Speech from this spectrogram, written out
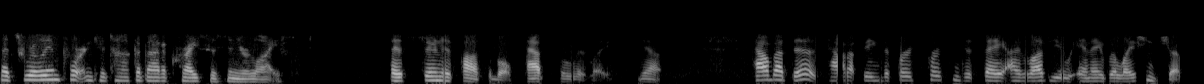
that's really important to talk about a crisis in your life. As soon as possible. Absolutely. Yeah. How about this? How about being the first person to say I love you in a relationship?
